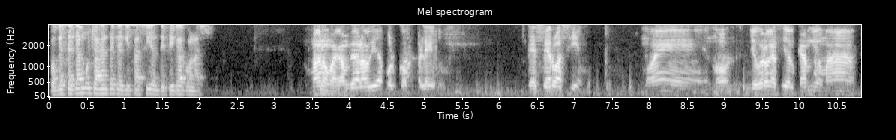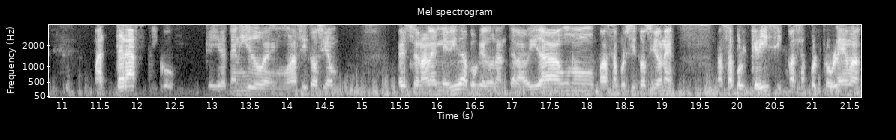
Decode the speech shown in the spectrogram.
Porque sé que hay mucha gente que quizás se identifica con eso. Bueno, me ha cambiado la vida por completo, de 0 a 100. No es, no, yo creo que ha sido el cambio más, más drástico que yo he tenido en una situación personal en mi vida, porque durante la vida uno pasa por situaciones, pasa por crisis, pasa por problemas,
